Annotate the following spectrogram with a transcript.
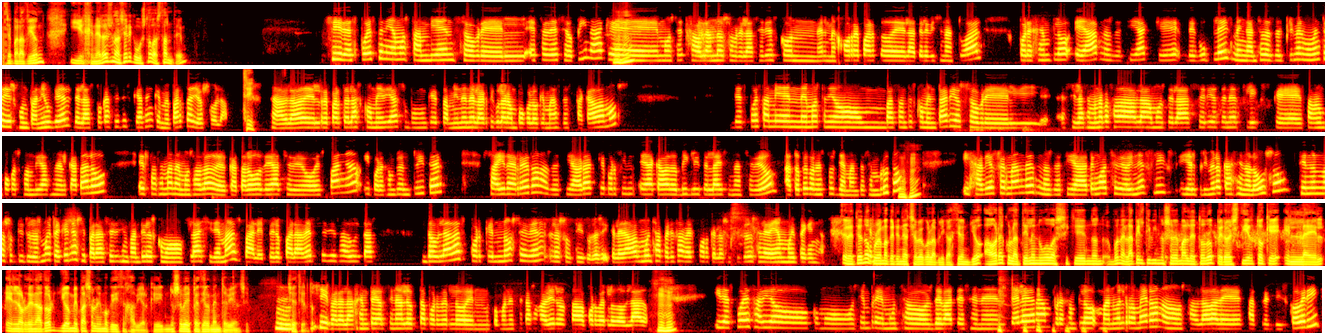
separación y en general es una serie que gustó bastante. ¿eh? Sí, después teníamos también sobre el FDS Opina, que hemos estado hablando sobre las series con el mejor reparto de la televisión actual. Por ejemplo, EAP nos decía que The Good Place me enganchó desde el primer momento y es junto a New Girl de las pocas series que hacen que me parta yo sola. Sí. hablaba del reparto de las comedias, supongo que también en el artículo era un poco lo que más destacábamos. Después también hemos tenido bastantes comentarios sobre el, si la semana pasada hablábamos de las series de Netflix que estaban un poco escondidas en el catálogo. Esta semana hemos hablado del catálogo de HBO España y, por ejemplo, en Twitter, Saida Herrero nos decía ahora que por fin he acabado Big Little Lies en HBO, a tope con estos diamantes en bruto. Y Javier Fernández nos decía, tengo HBO y Netflix y el primero casi no lo uso. Tienen unos subtítulos muy pequeños y para series infantiles como Flash y demás, vale, pero para ver series adultas dobladas porque no se ven los subtítulos y que le daba mucha pereza ver porque los subtítulos se le veían muy pequeños. El eterno problema que tiene HBO con la aplicación. Yo ahora con la tele nueva sí que... bueno, el Apple TV no se ve mal de todo, pero es cierto que en, el, en el ordenador yo me pasa lo mismo que dice Javier, que no se ve especialmente bien, sí. Mm. Sí, para la gente al final opta por verlo en, como en este caso Javier optaba por verlo doblado. Y después ha habido, como siempre, muchos debates en el Telegram. Por ejemplo, Manuel Romero nos hablaba de Star Trek Discovery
